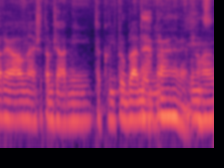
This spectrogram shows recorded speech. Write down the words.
reálné, že tam žádný takový problém není? Já právě nevím, Nic. ale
